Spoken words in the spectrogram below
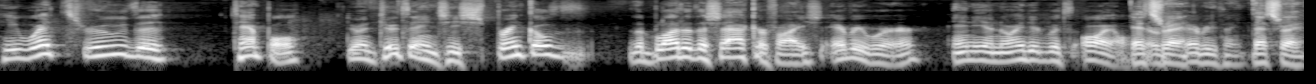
He went through the temple doing two things. He sprinkled the blood of the sacrifice everywhere, and he anointed with oil. That's right. Everything. That's right.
